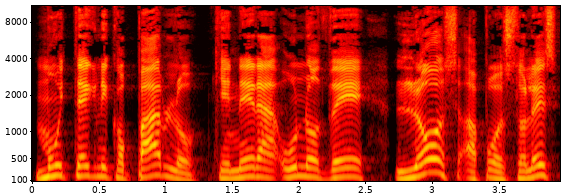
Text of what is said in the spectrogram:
muy técnico Pablo, quien era uno de los apóstoles,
